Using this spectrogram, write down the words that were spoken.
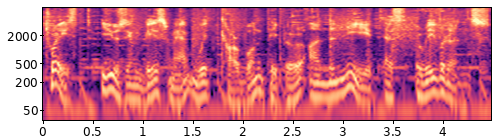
traced using base map with carbon paper underneath as reference.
